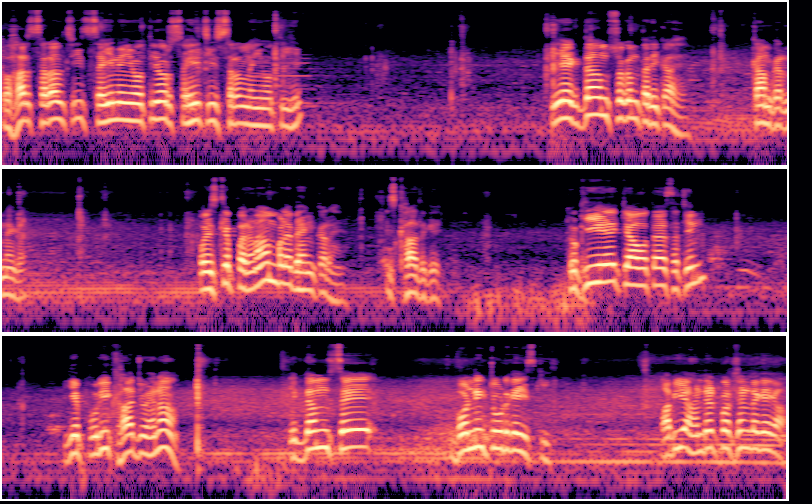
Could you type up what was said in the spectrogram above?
तो हर सरल चीज़ सही नहीं होती और सही चीज़ सरल नहीं होती है। ये एकदम सुगम तरीका है। काम करने का। और इसके परिणाम बड़े भयंकर हैं, इस खाद के। क्योंकि ये क्या होता है सचिन, ये पूरी खाद जो है ना, एकदम से बॉन्डिंग टूट गई इसकी। अब ये हंड्रेड परसेंट लगेगा।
